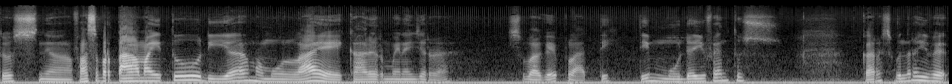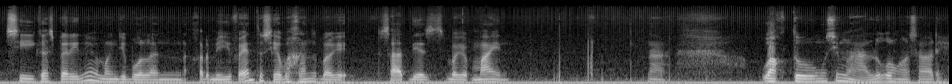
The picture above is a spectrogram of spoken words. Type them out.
Terus ya, fase pertama itu dia memulai karir manajer ya, sebagai pelatih tim muda Juventus. Karena sebenarnya si Gasper ini memang jebolan akademi Juventus ya bahkan sebagai saat dia sebagai pemain nah waktu musim lalu kalau nggak salah deh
